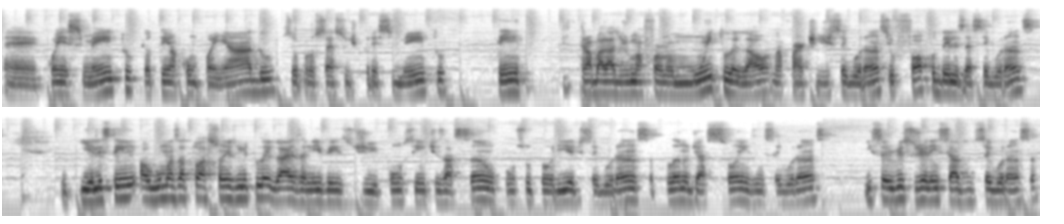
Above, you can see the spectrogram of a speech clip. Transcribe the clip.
é, conhecimento, que eu tenho acompanhado seu processo de crescimento, tem trabalhado de uma forma muito legal na parte de segurança, e o foco deles é segurança, E eles têm algumas atuações muito legais a níveis de conscientização, consultoria de segurança, plano de ações em segurança e serviços gerenciados de segurança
